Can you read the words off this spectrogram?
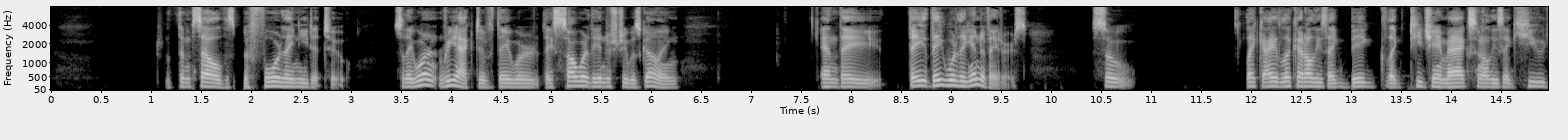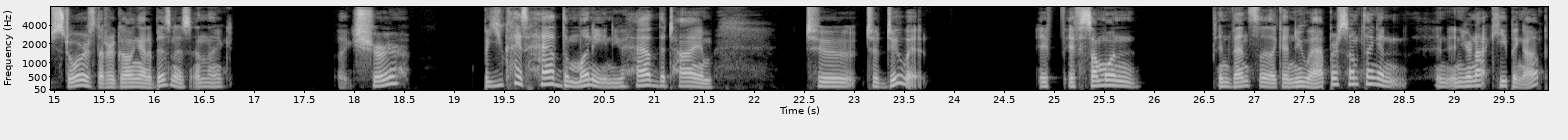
themselves before they needed to. So they weren't reactive. They were they saw where the industry was going, and they they they were the innovators. So, like I look at all these like big like TJ Maxx and all these like huge stores that are going out of business, and like, like sure, but you guys had the money and you had the time to to do it. If if someone invents a, like a new app or something and, and and you're not keeping up,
